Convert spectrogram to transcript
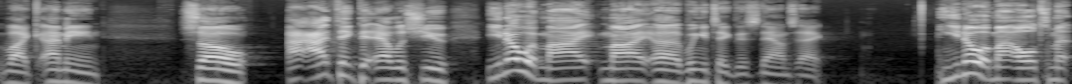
Like I mean, so I, I think that LSU. You know what my my uh, we can take this down, Zach. You know what my ultimate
